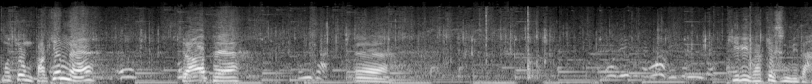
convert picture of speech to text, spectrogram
뭐좀 바뀌었네. 저 앞에. 공사. 예, 어, 리듬, 어, 리듬인데. 길이 바뀌었습니다.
